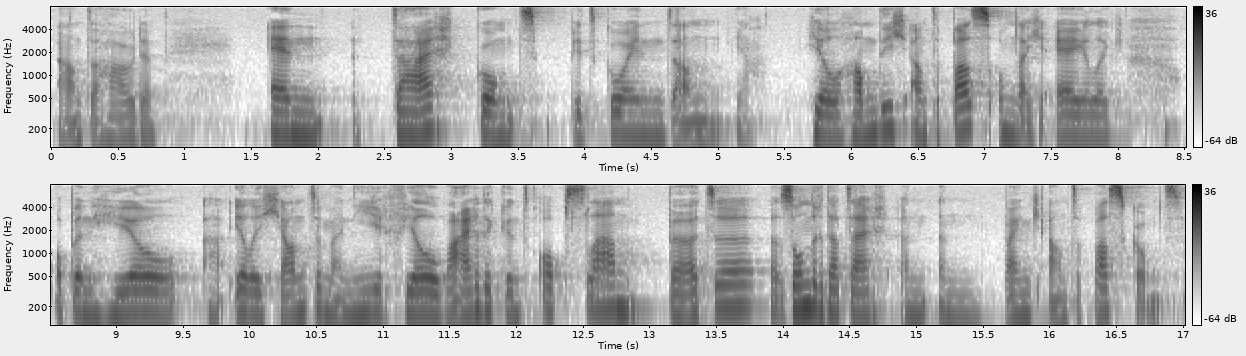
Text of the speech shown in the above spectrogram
aan te houden. En daar komt Bitcoin dan ja, heel handig aan te pas, omdat je eigenlijk op een heel uh, elegante manier veel waarde kunt opslaan buiten, uh, zonder dat daar een, een bank aan te pas komt.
